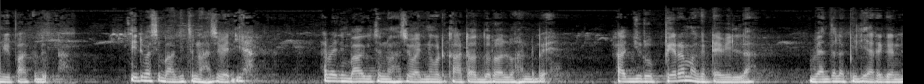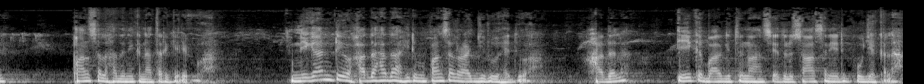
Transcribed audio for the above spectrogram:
විපාක දුන්නා. ඊට පස භාගිතුන් හස වැඩිය. හැබැති භාගිතුන් හස වඩනකොට කාටවත් දොරල්ල හන්ඩ බෑ රජ්ජුරු පෙරමගට ඇවිල්ල වැඳල පිළි අරගෙන පන්සල් හදනක නතර කෙරෙවා. නිගන්ටයෝ හදහදා හිටපු පන්සල් රජ්ජුරුව හැදවා. හදල ඒක භාගිතුන් වහන්සේ ඇතුළු ශාසනයට පූජ කලා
